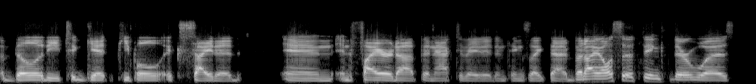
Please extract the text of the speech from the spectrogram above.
ability to get people excited and and fired up and activated and things like that. But I also think there was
